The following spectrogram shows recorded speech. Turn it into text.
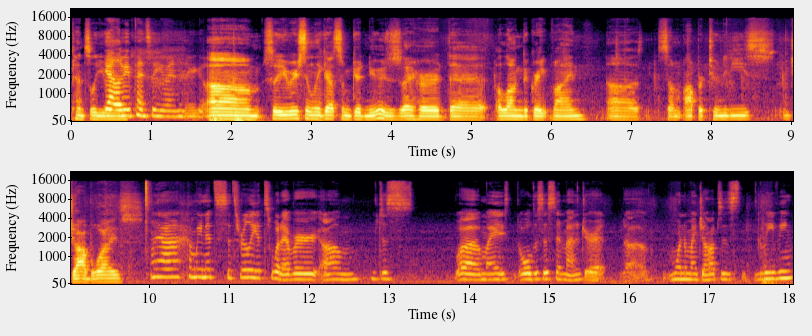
pencil you yeah, in. let me pencil you in. There you go. um so you recently got some good news i heard that along the grapevine uh some opportunities job wise Yeah, I mean it's it's really it's whatever. Um, just uh, my old assistant manager at uh, one of my jobs is leaving,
